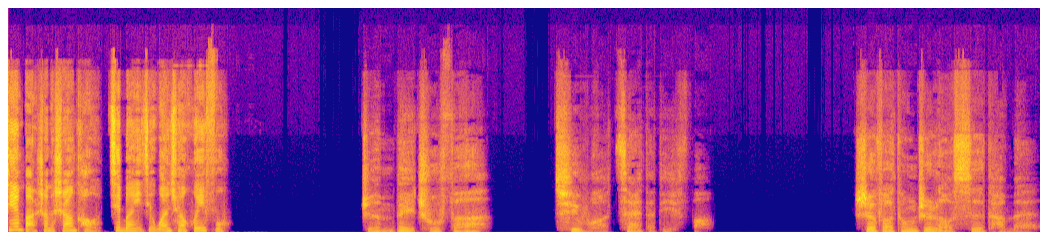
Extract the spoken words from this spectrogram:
肩膀上的伤口基本已经完全恢复。准备出发，去我在的地方，设法通知老四他们，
